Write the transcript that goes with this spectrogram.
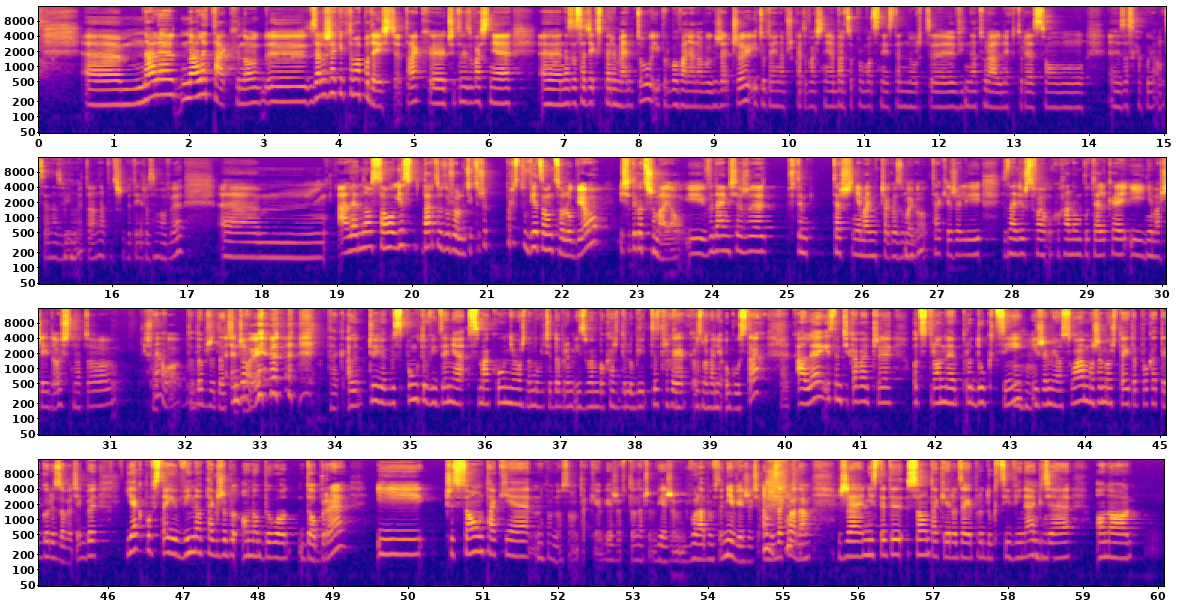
No ale, no ale tak, no, y, zależy jakie kto ma podejście, tak? Y, czy to jest właśnie e, na zasadzie eksperymentu i próbowania nowych rzeczy i tutaj na przykład właśnie bardzo pomocny jest ten nurt y, win naturalnych, które są zaskakujące, nazwijmy mhm. to, na potrzeby tej rozmowy. ale no są, jest bardzo dużo ludzi, którzy po prostu wiedzą co lubią i się tego trzymają i wydaje mi się, że w tym też nie ma niczego złego, mhm. tak? Jeżeli znajdziesz swoją ukochaną butelkę i nie masz jej dość, no to śmiało. Tak, to dobrze dla Ciebie. Enjoy. Tak, ale czyli jakby z punktu widzenia smaku nie można mówić o dobrym i złym, bo każdy lubi, to jest trochę tak. jak rozmawianie o gustach, tak. ale jestem ciekawa, czy od strony produkcji mhm. i rzemiosła możemy już tutaj to pokategoryzować. Jakby jak powstaje wino tak, żeby ono było dobre i czy są takie, na pewno są takie, wierzę w to, znaczy wierzę, wolałabym w to nie wierzyć, ale zakładam, że niestety są takie rodzaje produkcji wina, mhm. gdzie ono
